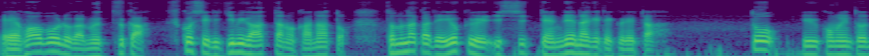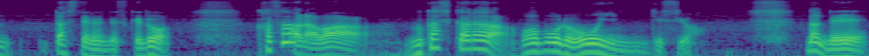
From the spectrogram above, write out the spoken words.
えー、フォアボールが6つか、少し力みがあったのかなと。その中でよく1失点で投げてくれた。というコメント出してるんですけど、笠原は昔からフォアボール多いんですよ。なんで、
